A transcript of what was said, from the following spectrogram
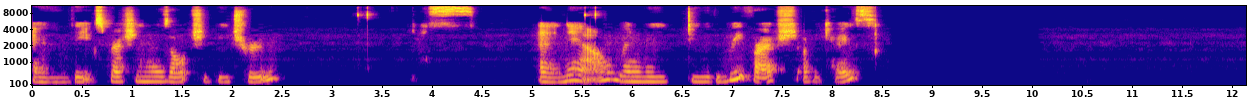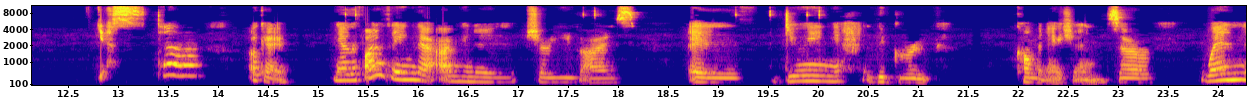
And the expression result should be true. Yes. And now, when we do the refresh of the case, yes, ta Okay, now the final thing that I'm going to show you guys is doing the group combination. So when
